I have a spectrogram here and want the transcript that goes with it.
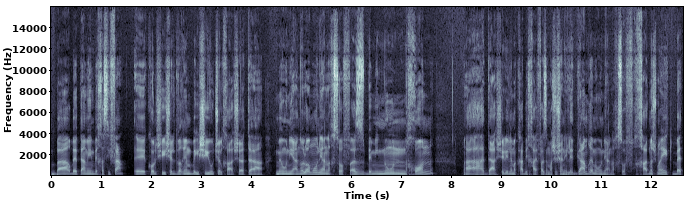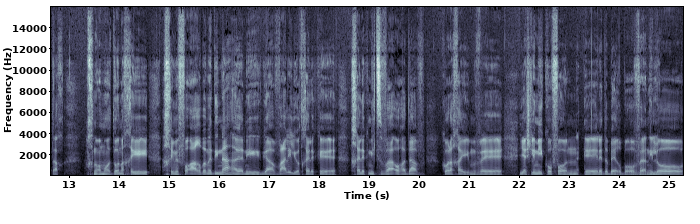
בא הרבה פעמים בחשיפה. אה, כלשהי של דברים באישיות שלך שאתה מעוניין או לא מעוניין לחשוף אז במינון נכון האהדה שלי למכבי חיפה זה משהו שאני לגמרי מעוניין לחשוף, חד משמעית, בטח. אנחנו המועדון הכי הכי מפואר במדינה, אני גאווה לי להיות חלק, אה, חלק מצווה אוהדיו כל החיים, ויש לי מיקרופון אה, לדבר בו, ואני לא...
